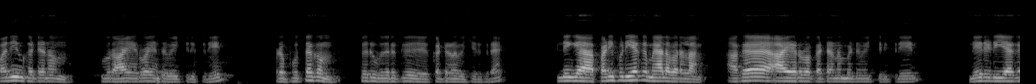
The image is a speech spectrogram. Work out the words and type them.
பதிவு கட்டணம் ஒரு ஆயிரம் ரூபாய் என்று வைத்திருக்கிறேன். அப்புறம் புத்தகம் பெறுவதற்கு கட்டணம் வச்சிருக்கிறேன். நீங்கள் படிப்படியாக மேலே வரலாம். ஆக ஆயிரம் கட்டணம் என்று வைத்திருக்கிறேன். நேரடியாக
